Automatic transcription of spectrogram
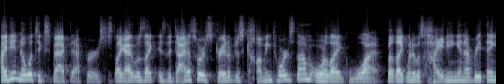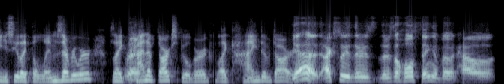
I didn't know what to expect at first. Like I was like, is the dinosaur straight up just coming towards them or like what? But like when it was hiding and everything, and you see like the limbs everywhere, it was like Right. kind of dark Spielberg, like kind of dark. Yeah, actually, there's there's a whole thing about how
